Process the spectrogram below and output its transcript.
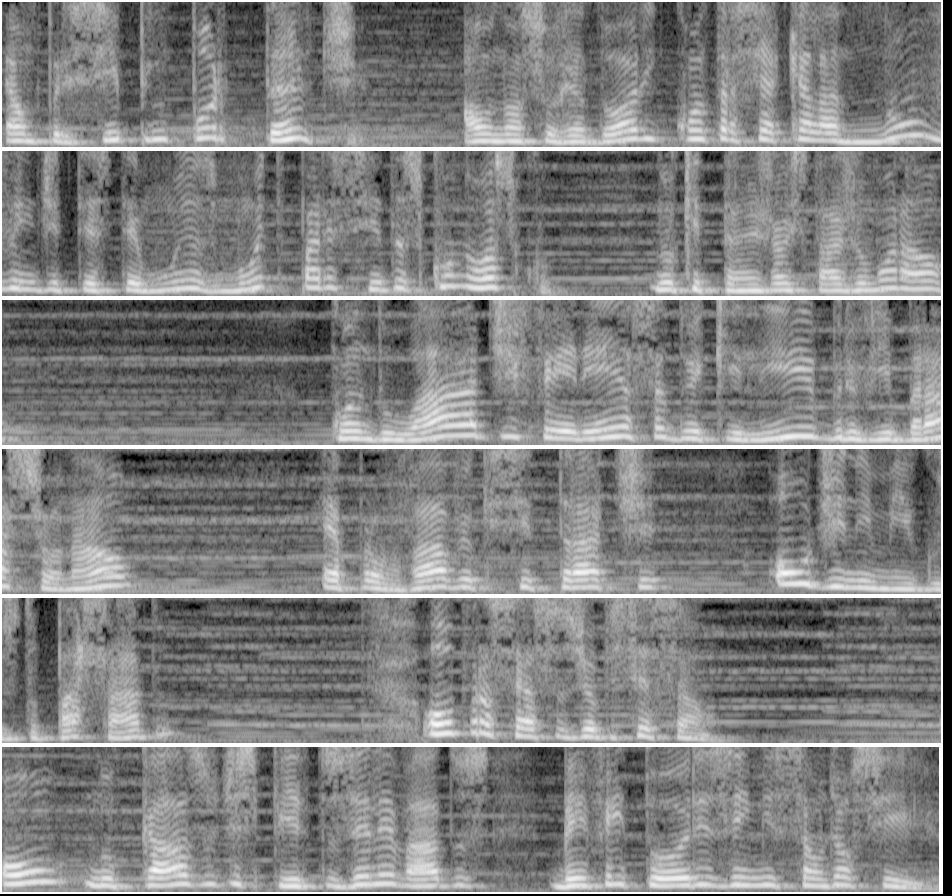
é um princípio importante. Ao nosso redor encontra-se aquela nuvem de testemunhas muito parecidas conosco no que tange ao estágio moral. Quando há diferença do equilíbrio vibracional, é provável que se trate ou de inimigos do passado, ou processos de obsessão, ou, no caso de espíritos elevados, benfeitores em missão de auxílio.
